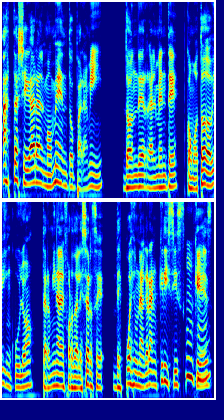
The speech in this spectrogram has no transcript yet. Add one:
hasta llegar al momento, para mí, donde realmente, como todo vínculo, termina de fortalecerse después de una gran crisis, que es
